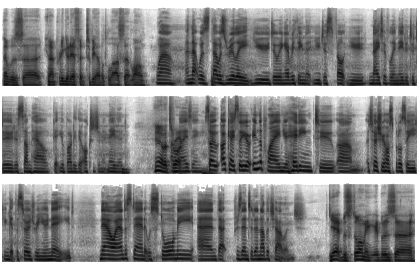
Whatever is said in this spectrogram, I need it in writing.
that was, uh, you know, pretty good effort to be able to last that long. wow. And that was that was really you doing everything that you just felt you natively needed to do to somehow get your body the oxygen it needed. Yeah, that's right. Amazing. So, okay, so you're in the plane, you're heading to um, a tertiary hospital so you can get the surgery you need. Now, I understand it was stormy and that presented another challenge. Yeah, it was stormy. It was, uh,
